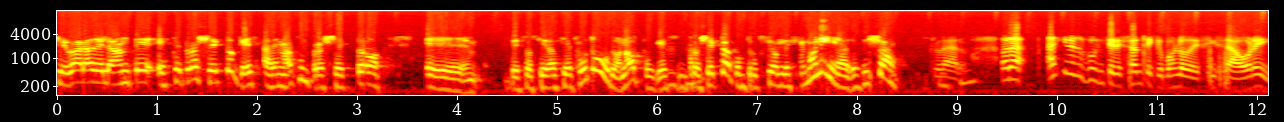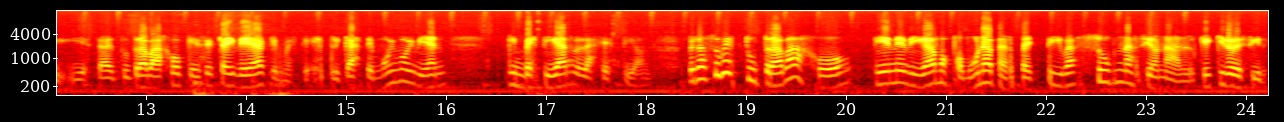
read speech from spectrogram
llevar adelante este proyecto, que es además un proyecto eh, de sociedad hacia el futuro, ¿no? Porque es un proyecto de construcción de hegemonía desde ya. Claro. Ahora, hay algo interesante que vos lo decís ahora y, está en tu trabajo, que es esta idea que me explicaste muy, muy bien, investigar la gestión. Pero a su vez tu trabajo tiene, digamos, como una perspectiva subnacional. ¿Qué quiero decir?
